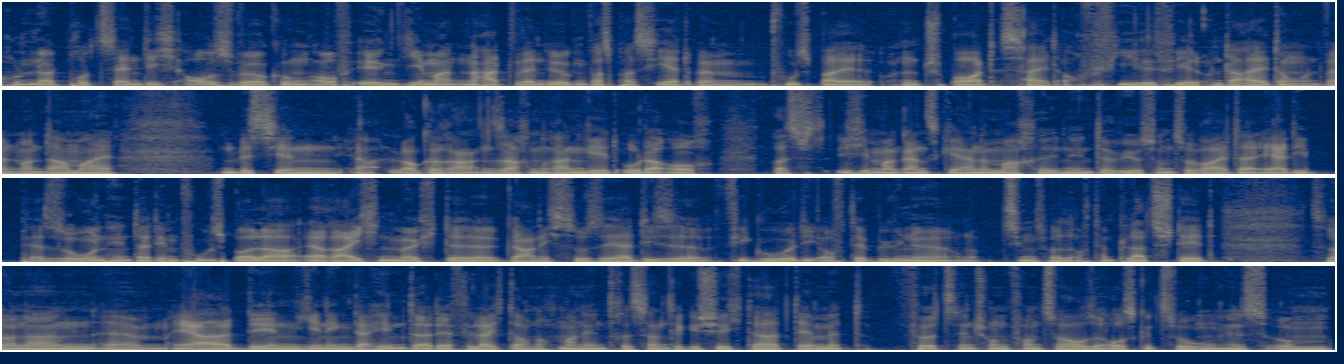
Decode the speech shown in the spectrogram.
hundertprozentig Auswirkungen auf irgendjemanden hat, wenn irgendwas passiert. Beim Fußball und Sport ist halt auch viel, viel Unterhaltung. Und wenn man da mal ein bisschen ja, lockerer an Sachen rangeht oder auch, was ich immer ganz gerne mache in Interviews und so weiter, eher die Person hinter dem Fußballer erreichen möchte, gar nicht so sehr diese Figur, die auf der Bühne beziehungsweise auf dem Platz steht, sondern ähm, eher denjenigen dahinter, der vielleicht auch nochmal eine interessante Geschichte hat, der mit 14 schon von zu Hause ausgezogen ist, um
